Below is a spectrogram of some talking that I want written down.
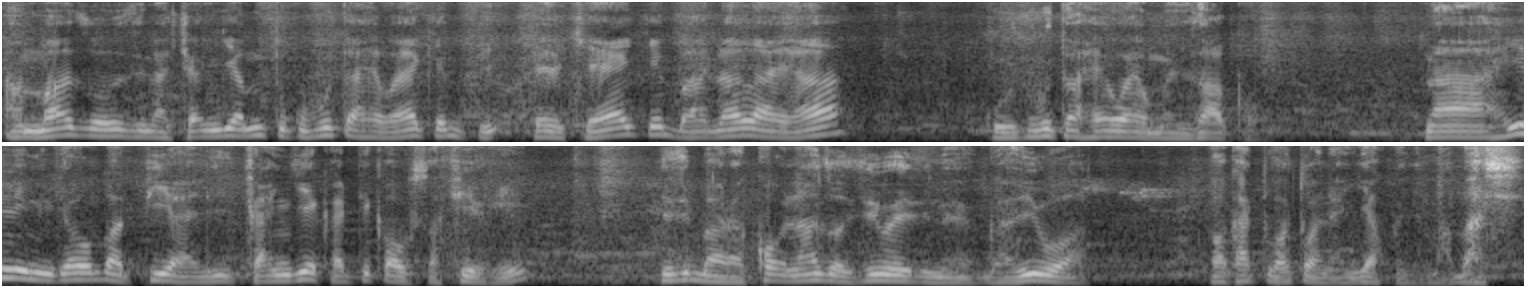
ambazo zinachangia mtu kuvuta hewa yake peke yake badala ya kuvuta hewa ya mwenzako. Na hili ningeomba pia lichangie katika usafiri, hizi barakoa nazo ziwe zimegawiwa wakati watu wanaingia kwenye mabasi.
